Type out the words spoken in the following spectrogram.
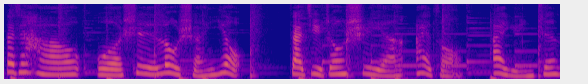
大家好，我是陆神佑，在剧中饰演艾总艾云珍。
